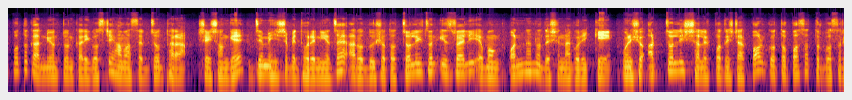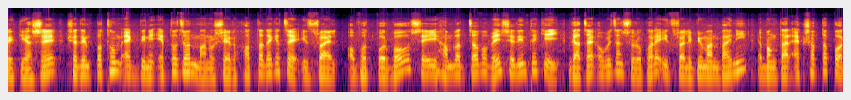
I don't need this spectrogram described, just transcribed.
উপত্যকার নিয়ন্ত্রণকারী গোষ্ঠী হামাসের যোদ্ধারা। সেই সঙ্গে জেমে হিসেবে ধরে নিয়ে যায় আরও দুইশত চল্লিশ জন ইসরায়েলি এবং অন্যান্য দেশের নাগরিককে। উনিশশো আটচল্লিশ সালের প্রতিষ্ঠার পর গত পঁচাত্তর বছর ইতিহাসে সেদিন প্রথম একদিনে এতজন মানুষের হত্যা দেখেছে ইসরায়েল। অভূতপূর্ব সেই হামলার জবাবে সেদিন থেকেই গাজায় অভিযান শুরু করে ইসরায়েলি বিমান বাহিনী এবং তার এক সপ্তাহ পর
